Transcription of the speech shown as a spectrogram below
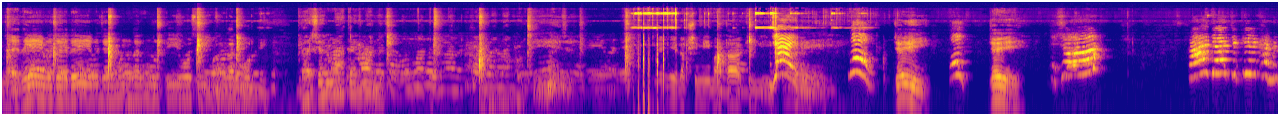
जय देव जय देव जय मंगल मूर्ती ओ श्री मंगल मूर्ती दर्शन मात्र मानस जय लक्ष्मी माता की जय! जय। जय काय द्यायची की खाणं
